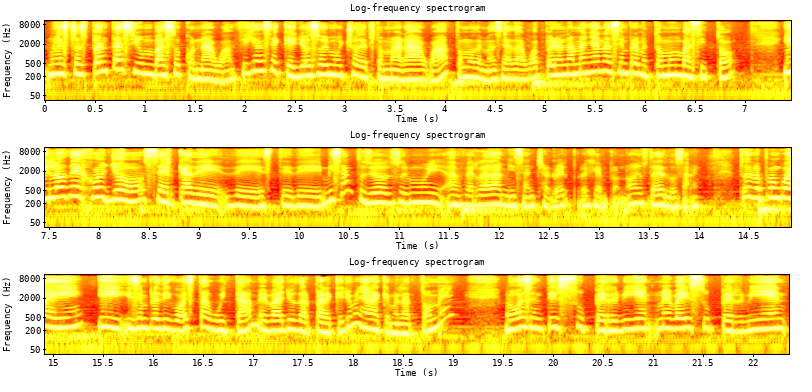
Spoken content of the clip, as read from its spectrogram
Nuestras plantas y un vaso con agua. Fíjense que yo soy mucho de tomar agua, tomo demasiada agua, pero en la mañana siempre me tomo un vasito y lo dejo yo cerca de, de, este, de mis santos. Yo soy muy aferrada a mi San Charbel, por ejemplo, ¿no? Ustedes lo saben. Entonces lo pongo ahí y, siempre digo, esta agüita me va a ayudar para que yo mañana que me la tome, me voy a sentir súper bien, me va a ir súper bien,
